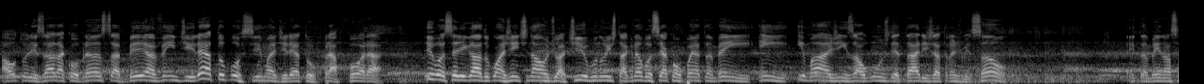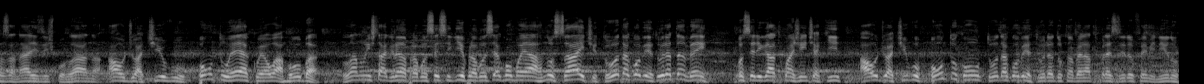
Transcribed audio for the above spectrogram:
Autorizada a cobrança, Beia vem direto por cima, direto para fora. E você ligado com a gente na Audioativo, no Instagram você acompanha também em imagens alguns detalhes da transmissão. Tem também nossas análises por lá no audioativo.eco é o arroba lá no Instagram para você seguir, para você acompanhar no site, toda a cobertura também. Você ligado com a gente aqui, audioativo.com, toda a cobertura do Campeonato Brasileiro Feminino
